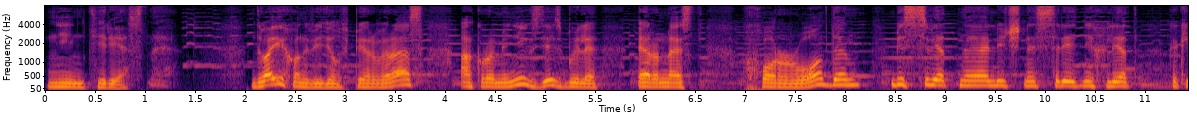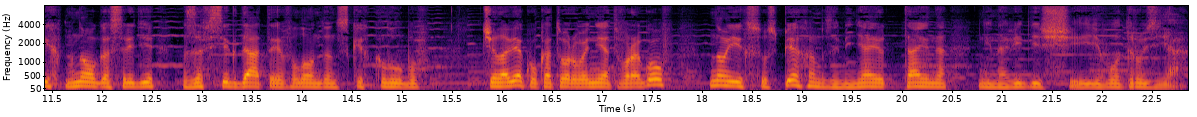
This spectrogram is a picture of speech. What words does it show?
неинтересное. Двоих он видел в первый раз, а кроме них здесь были Эрнест Хорроден, бесцветная личность средних лет, каких много среди завсегдатаев лондонских клубов, человек, у которого нет врагов, но их с успехом заменяют тайно ненавидящие его друзья.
